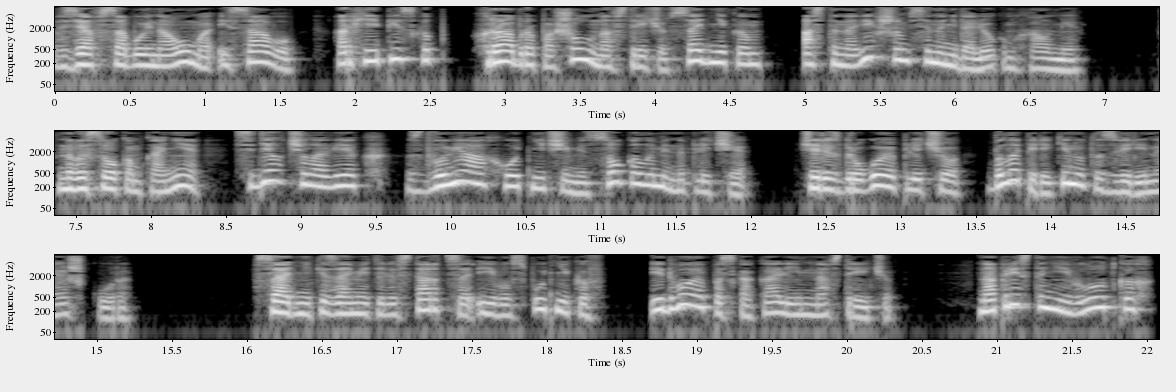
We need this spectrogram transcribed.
Взяв с собой Наума и Саву, архиепископ храбро пошел навстречу всадникам, остановившимся на недалеком холме. На высоком коне сидел человек с двумя охотничьими соколами на плече. Через другое плечо была перекинута звериная шкура. Всадники заметили старца и его спутников, и двое поскакали им навстречу. На пристани и в лодках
